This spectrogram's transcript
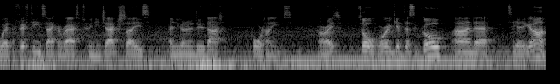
with a 15 second rest between each exercise, and you're going to do that four times. All right. So we're going to give this a go and uh, see how you get on.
